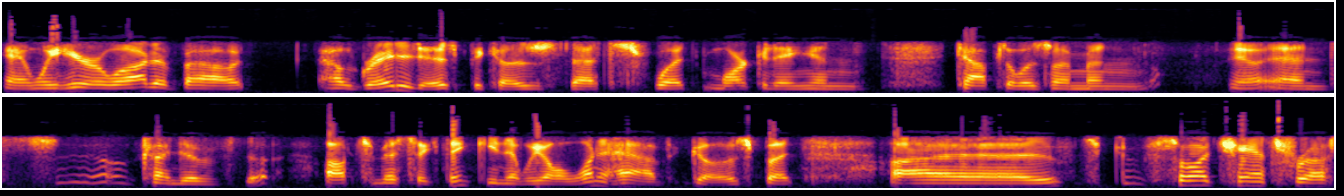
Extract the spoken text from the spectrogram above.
and we hear a lot about how great it is because that's what marketing and capitalism and you know, and kind of optimistic thinking that we all want to have goes. But uh, saw a chance for us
